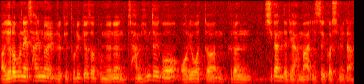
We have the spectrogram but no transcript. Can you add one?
아, 여러분의 삶을 이렇게 돌이켜서 보면은 참 힘들고 어려웠던 그런 시간들이 아마 있을 것입니다.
